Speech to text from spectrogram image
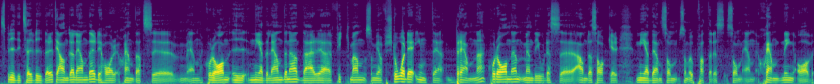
spridit sig vidare till andra länder. Det har skändats eh, en koran i Nederländerna. Där eh, fick man, som jag förstår det, inte bränna koranen, men det gjordes eh, andra saker med den som, som uppfattades som en skändning av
